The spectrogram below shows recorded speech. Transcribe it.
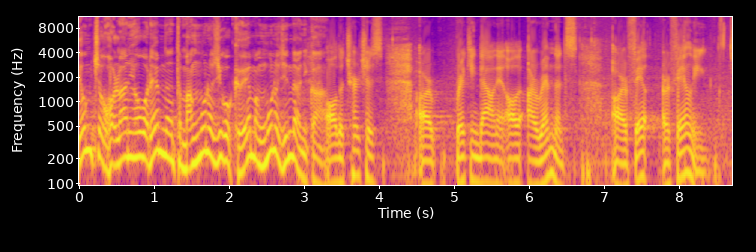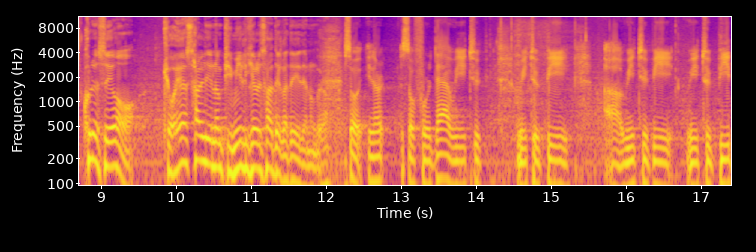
영적 혼란이 오고 렘넌트 막 무너지고 교회 막 무너진다니까. All the churches are breaking down, and all our remnants are fail are failing. 그래서요. 교회 살리는 비밀 결사대가 돼야 되는 거예요. So in our, so for that we need to we need to be uh, we need to be we need to be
